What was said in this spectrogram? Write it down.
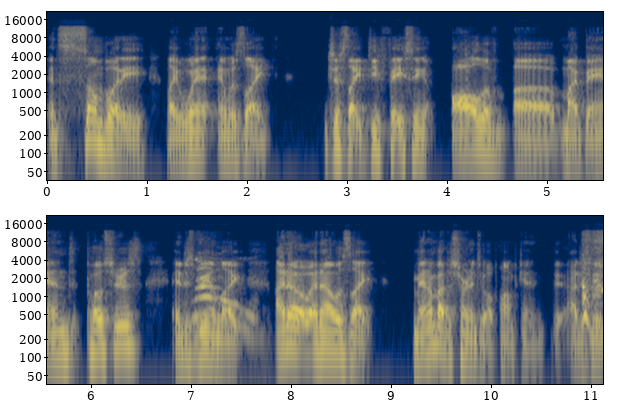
and somebody like went and was like just like defacing all of uh my band posters and just no. being like I know and I was like man I'm about to turn into a pumpkin. I just need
